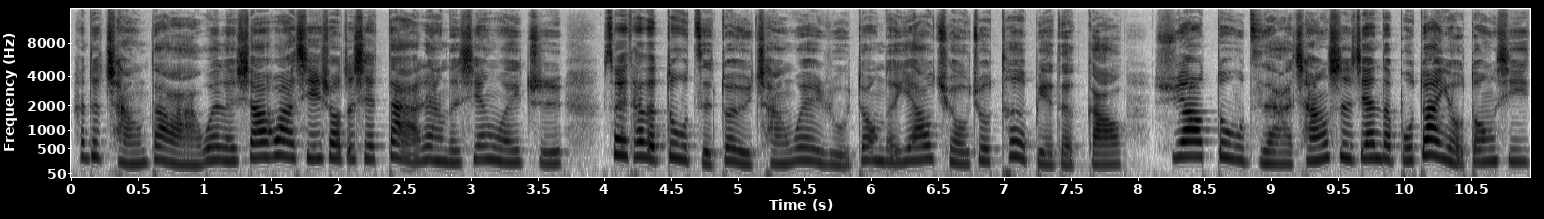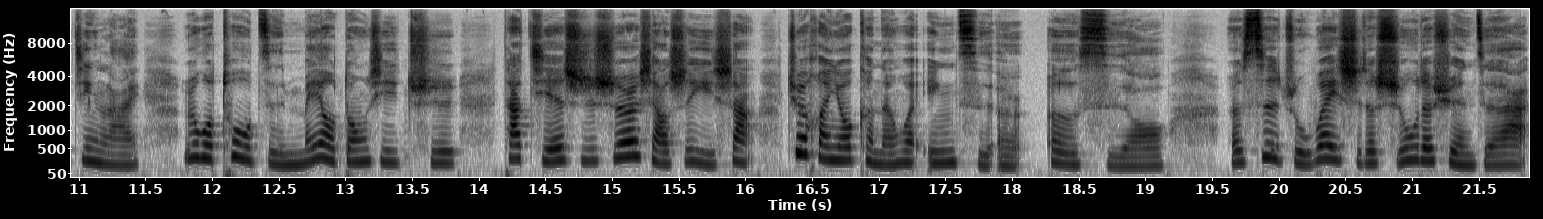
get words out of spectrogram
它的肠道啊，为了消化吸收这些大量的纤维质，所以它的肚子对于肠胃蠕动的要求就特别的高。需要肚子啊长时间的不断有东西进来。如果兔子没有东西吃，它节食十二小时以上，就很有可能会因此而饿死哦。而饲主喂食的食物的选择啊，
